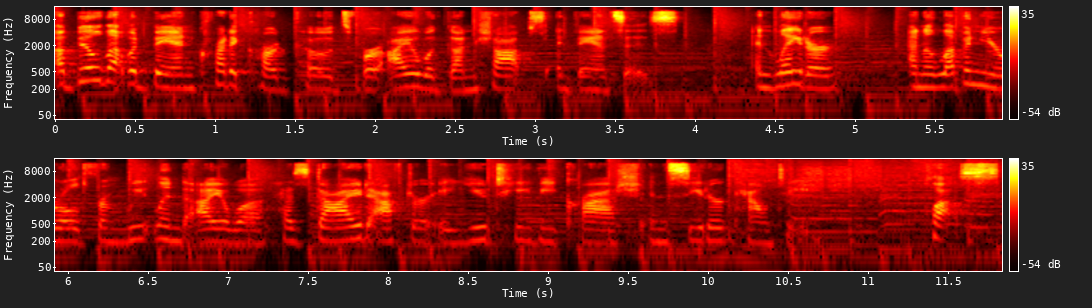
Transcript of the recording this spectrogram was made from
a bill that would ban credit card codes for Iowa gun shops advances. And later, an 11 year old from Wheatland, Iowa has died after a UTV crash in Cedar County. Plus,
